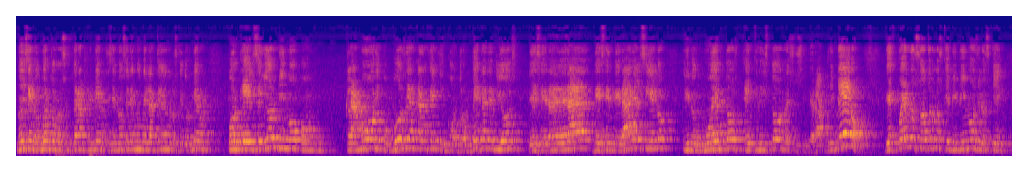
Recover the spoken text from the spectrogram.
No dice los muertos resucitarán primero, dice no seremos delanteros de los que durmieron, porque el Señor mismo con clamor y con voz de arcángel y con trompeta de Dios descenderá, descenderá del cielo y los muertos en Cristo resucitarán primero. Después nosotros los que vivimos y los que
